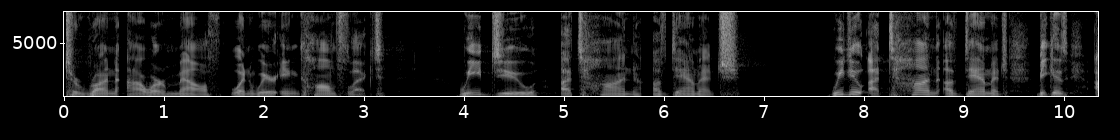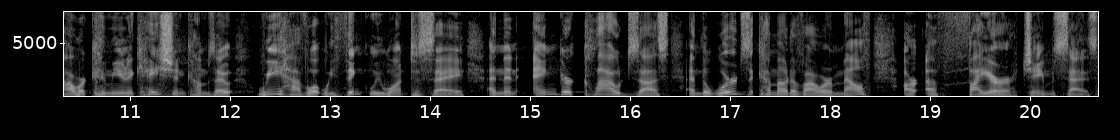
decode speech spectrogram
to run our mouth when we're in conflict, we do a ton of damage we do a ton of damage because our communication comes out. We have what we think we want to say, and then anger clouds us, and the words that come out of our mouth are a fire, James says.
